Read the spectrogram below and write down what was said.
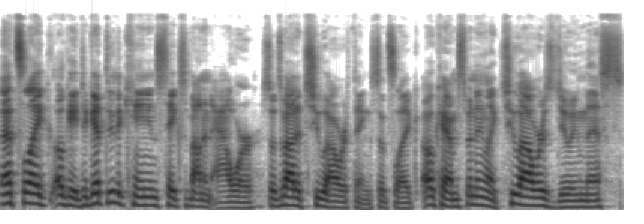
that's like okay to get through the canyons takes about an hour so it's about a two hour thing so it's like okay i'm spending like two hours doing this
